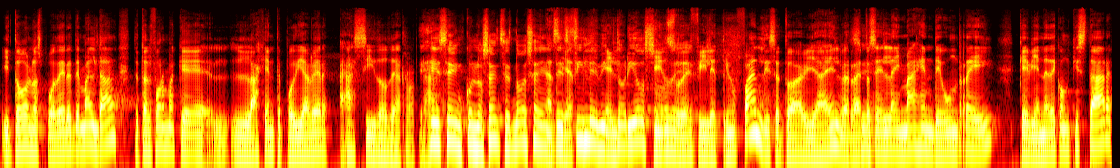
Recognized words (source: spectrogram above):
y todos los poderes de maldad, de tal forma que la gente podía ver, ha sido derrotada. Ese en Colosenses, ¿no? Ese Así desfile victorioso. en su de- desfile triunfal, dice todavía él, ¿verdad? Sí. Entonces es la imagen de un rey rey que viene de conquistar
